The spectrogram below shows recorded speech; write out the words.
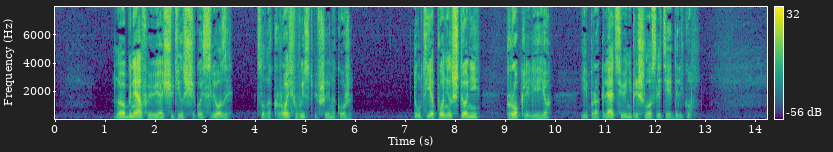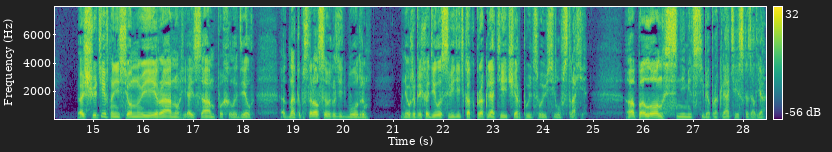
но, обняв ее, я ощутил щекой слезы, словно кровь, выступившая на коже. Тут я понял, что они прокляли ее, и проклятию не пришлось лететь далеко. Ощутив нанесенную ей рану, я и сам похолодел, однако постарался выглядеть бодрым. Мне уже приходилось видеть, как проклятие черпают свою силу в страхе. «Аполлон снимет с тебя проклятие», — сказал я.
